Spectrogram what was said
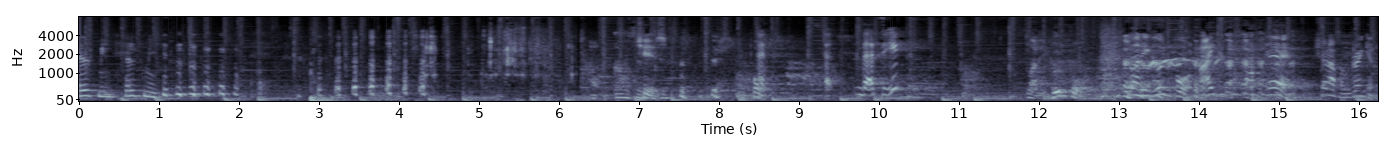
Help me, help me. oh, cheers. Uh, uh, that's it? Bloody good port. Bloody good port, mate. Yeah. Shut up, I'm drinking.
